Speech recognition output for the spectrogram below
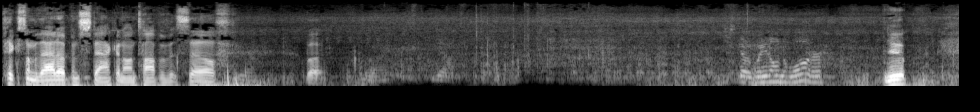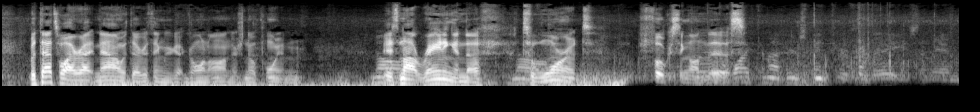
pick some of that up and stack it on top of itself. But Right. Yeah. Just gotta wait on the water. Yep. But that's why right now with everything we've got going on, there's no point in No, it's not raining enough to warrant focusing on this. Why come out here and spend three or four days and then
